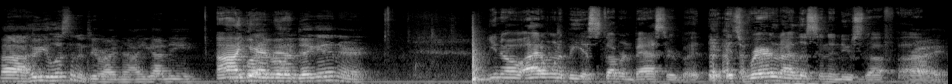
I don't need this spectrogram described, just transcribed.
Uh, who you listening to right now? You got any? Uh, yeah, really digging or? You know, I don't want to be a stubborn bastard, but it, it's rare that I listen to new stuff. Um, Right.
